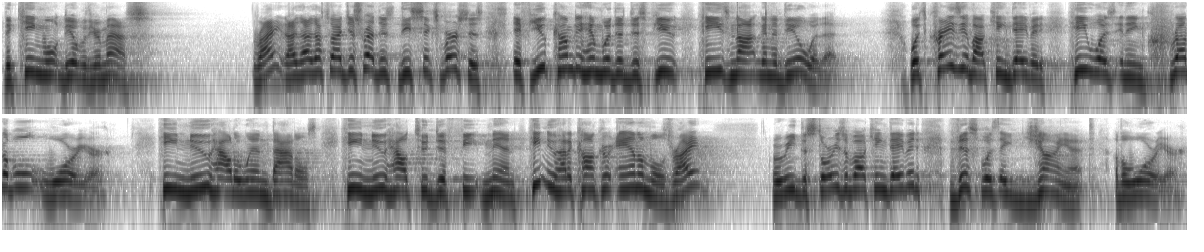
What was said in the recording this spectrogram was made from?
The king won't deal with your mess. Right? That's what I just read, this, these six verses. If you come to him with a dispute, he's not going to deal with it. What's crazy about King David, he was an incredible warrior. He knew how to win battles. He knew how to defeat men. He knew how to conquer animals, right? We read the stories about King David. This was a giant of a warrior.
